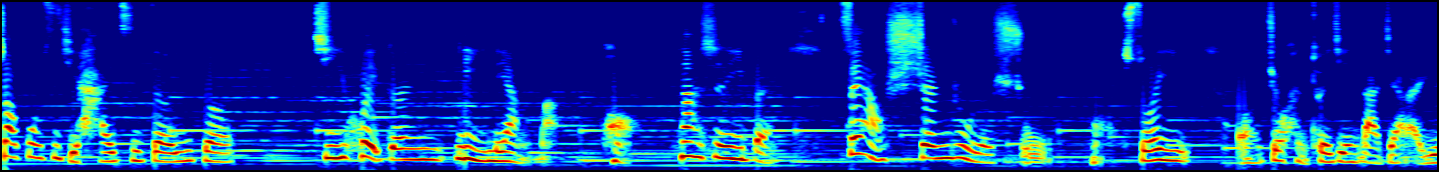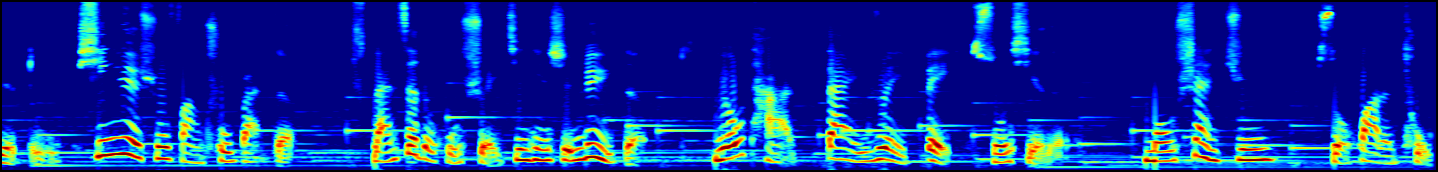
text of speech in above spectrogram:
照顾自己孩子的一个机会跟力量吗？哈、哦，那是一本非常深入的书，哦、所以呃就很推荐大家来阅读。新月书房出版的《蓝色的湖水》，今天是绿的，尤塔戴瑞贝所写的，牟善君。所画的图，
